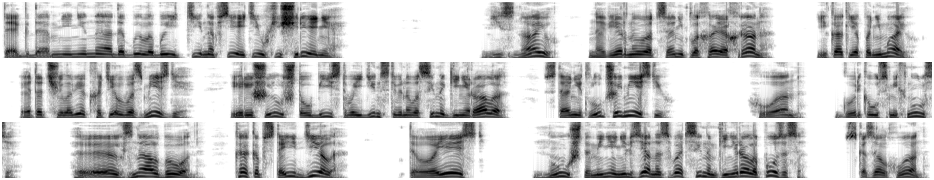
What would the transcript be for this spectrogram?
«Тогда мне не надо было бы идти на все эти ухищрения». «Не знаю. Наверное, у отца неплохая охрана. И, как я понимаю, этот человек хотел возмездия и решил, что убийство единственного сына генерала станет лучшей местью. Хуан горько усмехнулся. Эх, знал бы он, как обстоит дело. То есть... Ну, что меня нельзя назвать сыном генерала Позеса, сказал Хуан.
